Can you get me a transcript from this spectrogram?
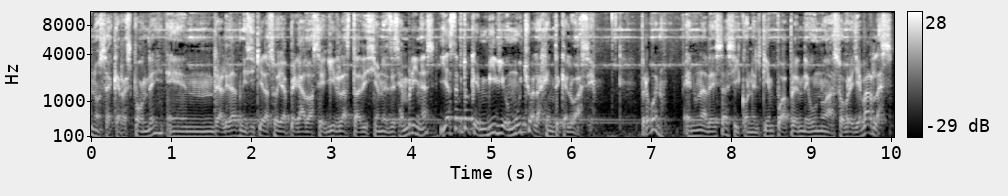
No sé a qué responde. En realidad ni siquiera soy apegado a seguir las tradiciones decembrinas y acepto que envidio mucho a la gente que lo hace. Pero bueno, en una de esas y con el tiempo aprende uno a sobrellevarlas.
